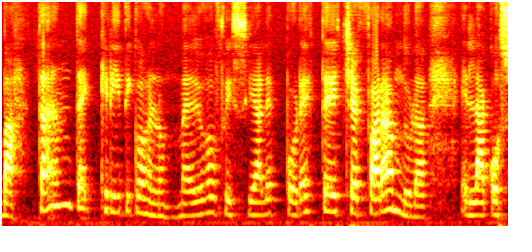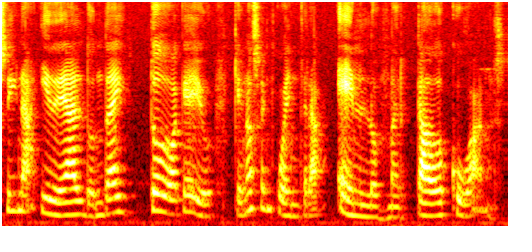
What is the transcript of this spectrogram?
bastante críticos en los medios oficiales por este chef farándula en la cocina ideal donde hay todo aquello que no se encuentra en los mercados cubanos.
